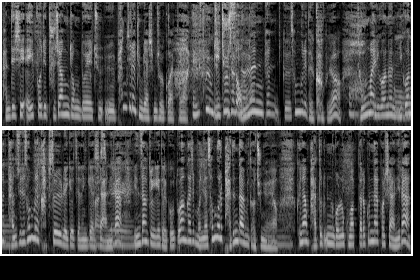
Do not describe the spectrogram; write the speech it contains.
반드시 A4지 두 장 정도의 주- 어, 편지를 준비하시면 좋을 것 같아요. A4 용지 잊을 두 수? 없는 편, 그 선물이 될 거고요. 정말 이거는 이거는 단순히 선물의 값을 매겨지는 게. 아니라 네. 인상적이게 될 거고 또 한 가지 뭐냐 선물을 받은 다음이 더 중요해요. 음. 그냥 받은 걸로 고맙다로 끝날 것이 아니라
